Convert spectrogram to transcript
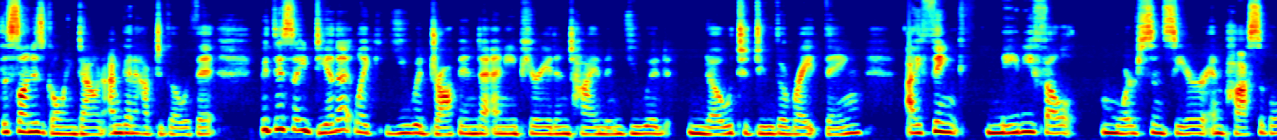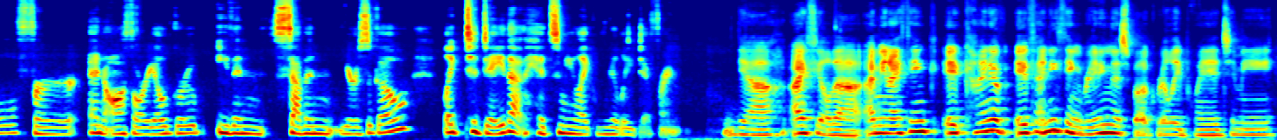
The sun is going down. I'm gonna have to go with it but this idea that like you would drop into any period in time and you would know to do the right thing, I think maybe felt more sincere and possible for an authorial group even seven years ago. Like today, that hits me like really different. Yeah, I feel that. I mean, I think it kind of, if anything, reading this book really pointed to me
